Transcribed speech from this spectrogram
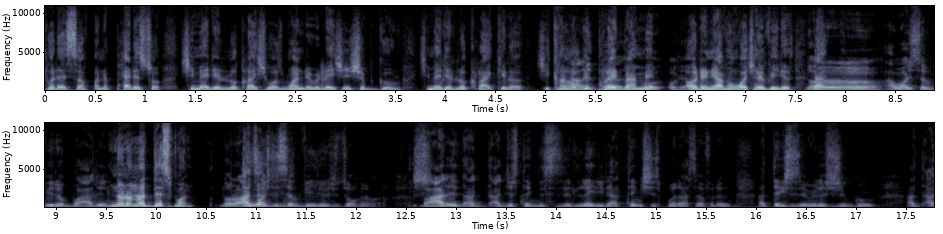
put herself on a pedestal. She made it look like she was one the relationship guru. She made it look like you know she cannot I be played by men. oh, okay, oh, then you haven't watched her videos. No, That- no, no, no, no. I watched some video, but I didn't. no, no, not this one. No, no, I I, said- watched the same videos you're talking about. But I didn't. I, I just think this is a lady that thinks she's putting herself in a. I think she's a relationship guru. I, I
